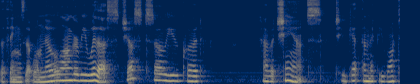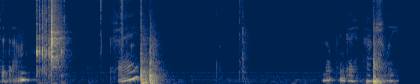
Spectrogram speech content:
the things that will no longer be with us just so you could have a chance to get them if you wanted them. Okay. I don't think I actually...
